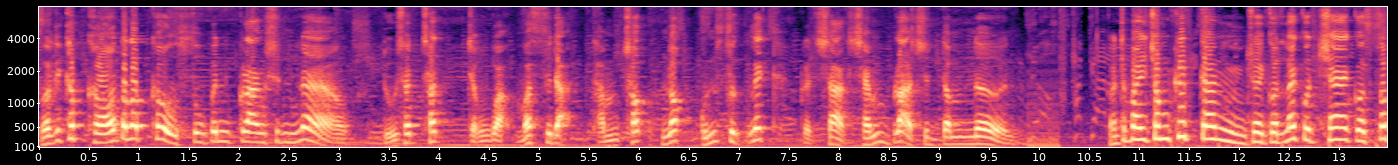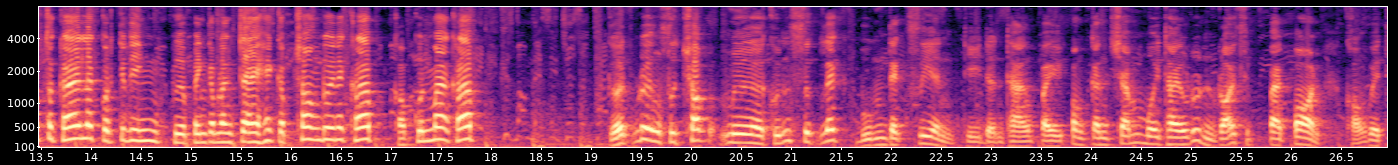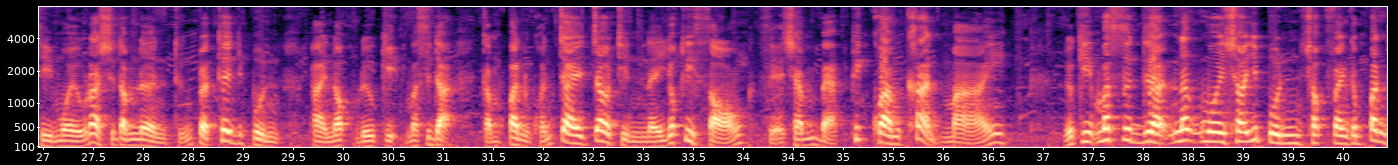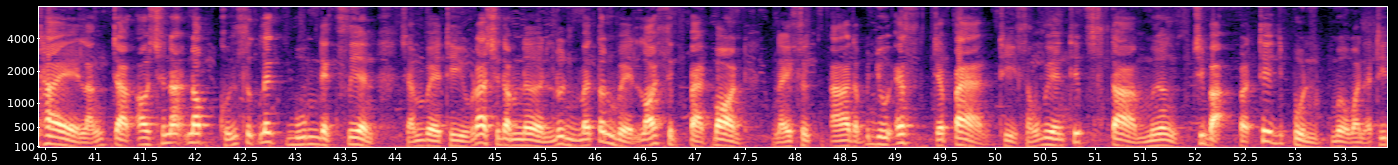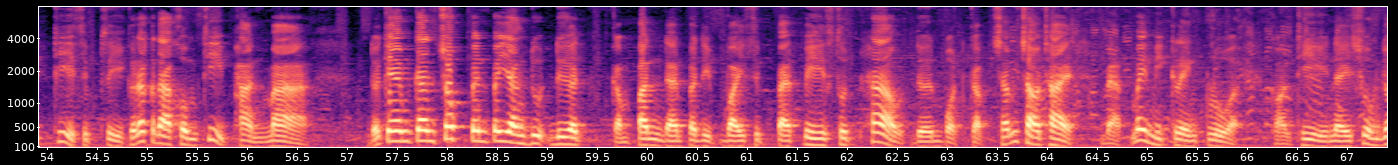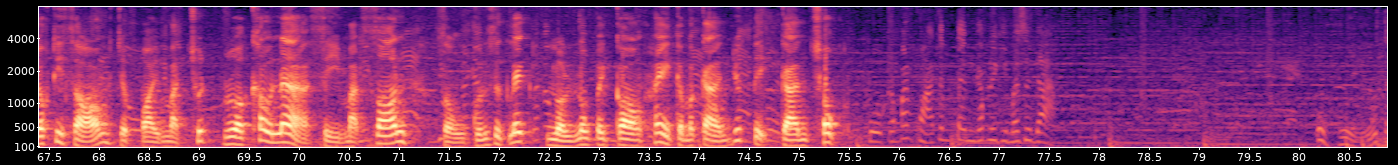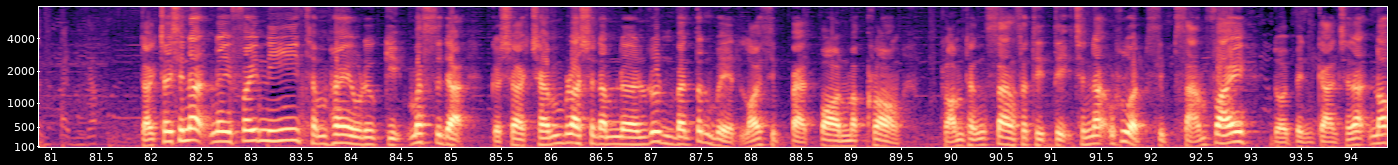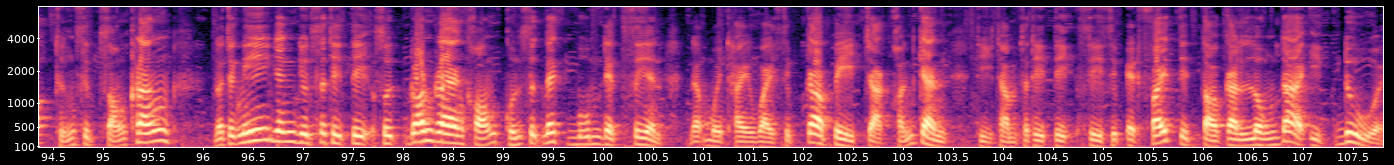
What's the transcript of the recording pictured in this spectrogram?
สวัสดีครับขอต้อนรับเข้าสู่เป็นกลางชินแนลดูชัดๆ จังหวะมัสดะทำช็อกน็อกขุนศึกเล็ก กระชากแชมป์ราชดำเนิน ก่อนจะไปชมคลิปกัน ช่วยกดไลค์กดแชร์กด Subscribe และกดกระดิ่ง เพื่อเป็นกำลังใจให้กับช่องด้วยนะครับ ขอบคุณมากครับ เกิดเรื่องสุดช็อกเมื่อขุนศึกเล็กบูมเด็กเซียน ที่เดินทางไปป้องกันแชมป์มวยไทยรุ่น 118 ปอนด์ของเวทีมวยราชดำเนินถึงประเทศญี่ปุ่น ภายนอกริวกิมาซิดะกำปั้นขวัญใจเจ้าถิ่นในยกที่ 2 เสียแชมป์แบบพลิกความคาดหมายริวกิมัสึดะนักมวยชาวญี่ปุ่นช็อกแฟนกำปั้นไทย หลังจากเอาชนะน็อกขุนศึกเล็กบูมเด็กเซียนแชมป์เวทีราชดำเนินรุ่นแมตตันเวท 118 ปอนด์ ในศึก RWS Japan ที่สังเวียนทิปสตาร์เมืองชิบะ ประเทศญี่ปุ่น เมื่อวันอาทิตย์ที่ 14 กรกฎาคมที่ผ่านมา โดยเกมการชกเป็นไปอย่างดุเดือดกำปั้นแดนประดิบวัย 18 ปีสุดห้าวเดินบทกับแชมป์ชาวไทย แบบไม่มีเกรงกลัว ก่อนที่ในช่วงยกที่ 2 จะปล่อยหมัดชุดรัวเข้าหน้า 4 หมัดซ้อน ส่งขุนศึกเล็กหล่นลงไปกองให้กรรมการยุติการชก โอ้โหเต็มๆครับ จากชัยชนะในไฟนี้ทำให้ริวกิมัสดะกระชากแชมป์ราชดำเนินรุ่นแบนตันเวท 118 ปอนด์มาครอง พร้อมทั้งสร้างสถิติชนะรวด 13 ไฟ โดยเป็นการชนะน็อกถึง 12 ครั้ง นอกจากนี้ยังหยุดสถิติสุดร้อนแรงของขุนศึกเล็กบูมเด็กเซียน นักมวยไทยวัย 19 ปีจากขอนแก่น ที่ทำสถิติ 41 ไฟต์ติดต่อกันลงได้อีกด้วย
